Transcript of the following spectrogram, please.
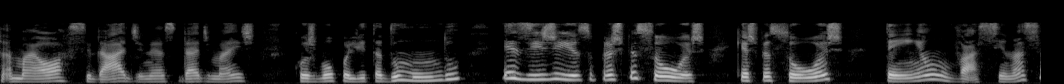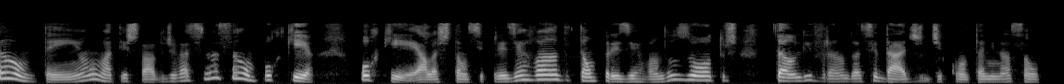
a maior cidade, né, a cidade mais cosmopolita do mundo, exige isso para as pessoas, que as pessoas tenham vacinação, tenham atestado de vacinação. Por quê? Porque elas estão se preservando, estão preservando os outros, estão livrando a cidade de contaminação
